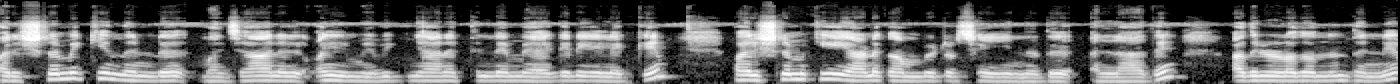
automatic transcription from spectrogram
പരിശ്രമിക്കുന്നുണ്ട്. മജാനൽ അൽമി വിജ്ഞാനത്തിന്റെ മേഖലയിലേക്ക് പരിശ്രമിക്കുകയാണ് കമ്പ്യൂട്ടർ ചെയ്യുന്നത്. അല്ലാതെ അതിലുള്ളതൊന്നും തന്നെ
